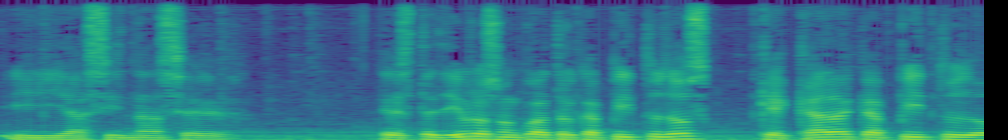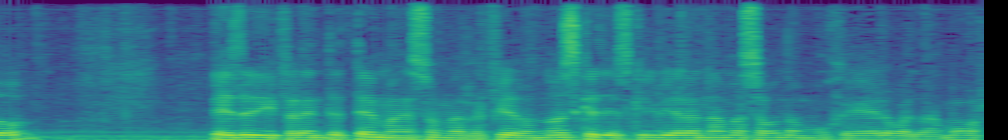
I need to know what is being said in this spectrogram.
Y así nace este libro. Son cuatro capítulos que cada capítulo es de diferente tema, a eso me refiero. No es que le escribiera nada más a una mujer o al amor.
